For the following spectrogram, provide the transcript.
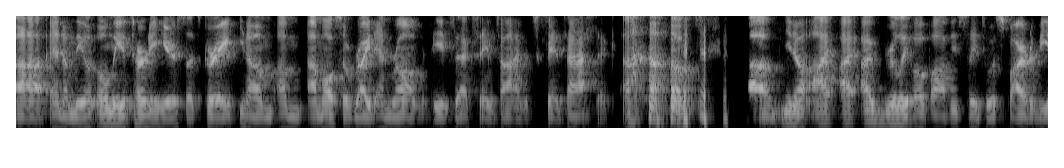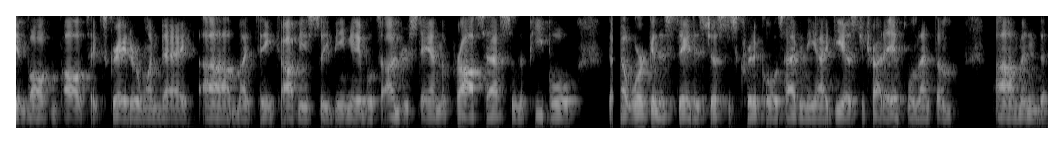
uh, and i'm the only attorney here so that's great. You know i'm i'm, I'm also right and wrong at the exact same time. It's fantastic. Um, um, you know I, I, I really hope obviously to aspire to be involved in politics greater one day. Um, i think obviously being able to understand the process and the people that work in the state is just as critical as having the ideas to try to implement them um, and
